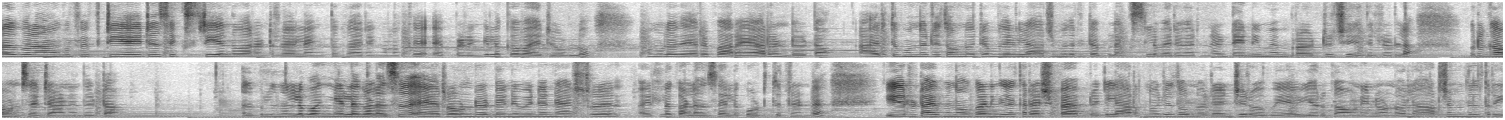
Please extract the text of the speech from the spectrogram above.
അതുപോലെ നമുക്ക് ഫിഫ്റ്റി എയ്റ്റ് സിക്സ്റ്റി എന്ന് പറഞ്ഞിട്ടുള്ള ലെങ്ത്തും കാര്യങ്ങളൊക്കെ എപ്പോഴെങ്കിലുമൊക്കെ വരുള്ളൂ. നമ്മൾ വേറെ പറയാറുണ്ട് കേട്ടോ. ആയിരത്തി മുന്നൂറ്റി തൊണ്ണൂറ്റൊമ്പതിൽ ലാർജ് മുതൽ ഡബിൾ എക്സിൽ വരെ വരുന്ന ഡെനിം എംബ്രോയിഡറി ചെയ്തിട്ടുള്ള ഒരു ഗൗൺ സെറ്റാണിത് കേട്ടോ. അതുപോലെ നല്ല ഭംഗിയുള്ള കളേഴ്സ് റൗണ്ട് ഡെനിമിന്റെ നാച്ചുറൽ ആയിട്ടുള്ള കളേഴ്സ് അതിൽ കൊടുത്തിട്ടുണ്ട്. ഈ ഒരു ടൈപ്പ് നോക്കുകയാണെങ്കിൽ ക്രഷ് ഫാബ്രിക്കിൽ അറുന്നൂറ്റി തൊണ്ണൂറ്റഞ്ച് രൂപയോ ഈ ഒരു ഗൗണിനുണ്ടോ ലാർജ് മുതൽ ത്രീ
